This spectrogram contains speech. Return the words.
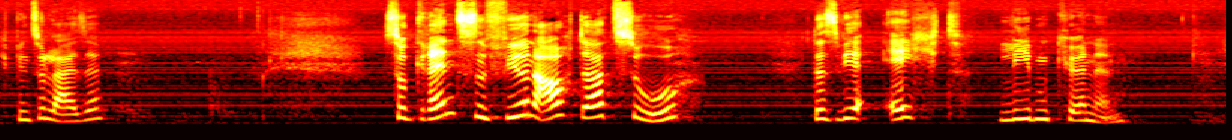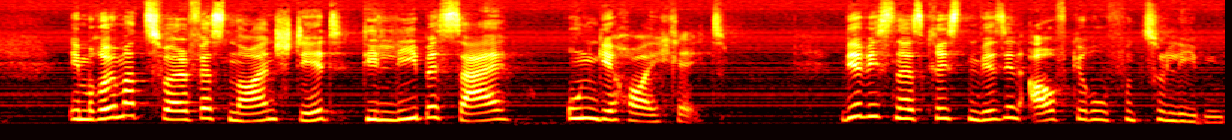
Ich bin zu leise. So Grenzen führen auch dazu, dass wir echt lieben können. Im Römer 12, Vers 9 steht, die Liebe sei ungeheuchelt. Wir wissen als Christen, wir sind aufgerufen zu lieben.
